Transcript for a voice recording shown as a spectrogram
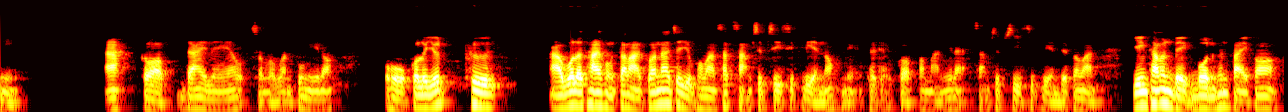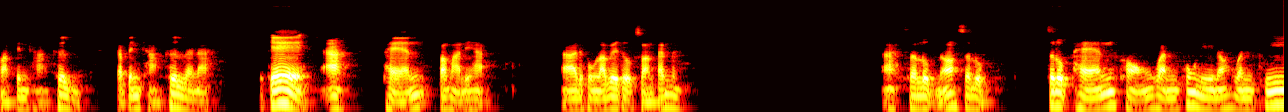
นี่อะกรอบได้แล้วสำหรับวันพรุ่งนี้เนาะโอ้โหกลยุทธ์คืออ่าวอลทายของตลาดก็น่าจะอยู่ประมาณสัก 30-40 เหรียญเนาะเนี่ยแถวๆกรอบประมาณนี้แหละ 30-40 เหรียญโดยประมาณ ยิ่งถ้ามันเบรกบนขึ้นไปก็กลับเป็นขาขึ้นกลับเป็นขาขึ้นแล้วนะโอเคอะแผนประมาณนี้ฮะอ่าเดี๋ยวผมรับไปถูกสอนแป๊บนึงอะสรุปเนาะสรุปสรุปแผนของวันพรุ่งนี้เนาะวันที่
